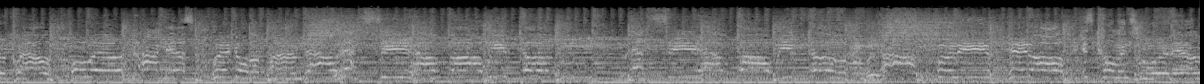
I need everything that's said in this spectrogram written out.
The. Oh well, I guess we're gonna find out. Let's see how far we've come. Let's see how far we've come. Well, I believe it all is coming to an end.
